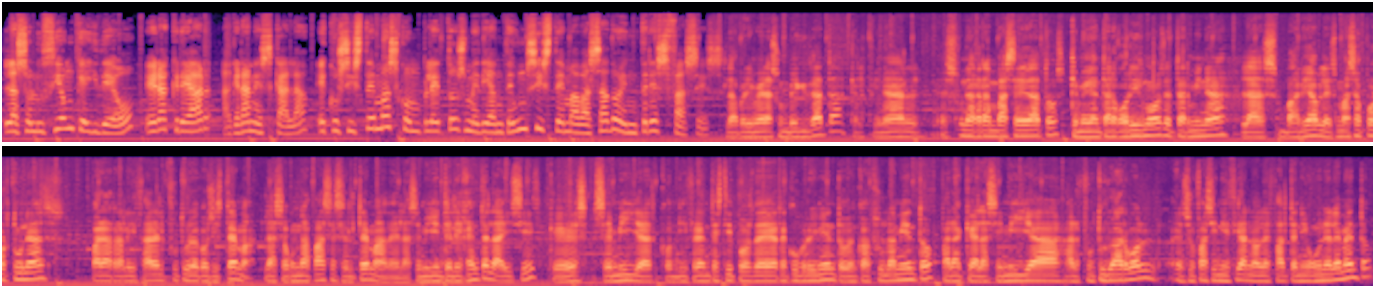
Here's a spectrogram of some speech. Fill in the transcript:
La solución que ideó era crear a gran escala ecosistemas completos mediante un sistema basado en tres fases. La primera es un Big Data, que al final es una gran base de datos que mediante algoritmos determina las variables más oportunas para realizar el futuro ecosistema. La segunda fase es el tema de la semilla inteligente, la ISID, que es semillas con diferentes tipos de recubrimiento o encapsulamiento para que a la semilla, al futuro árbol, en su fase inicial no le falte ningún elemento.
